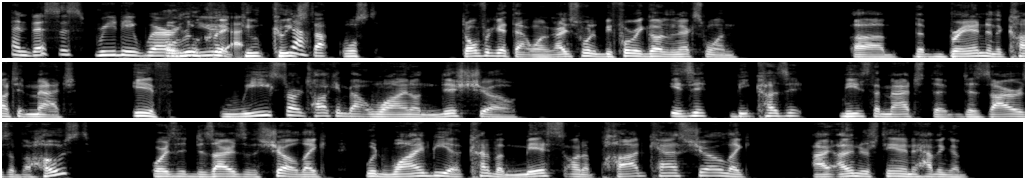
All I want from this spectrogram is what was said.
and this is really where oh, real you, quick, can, can we yeah. stop? Well, st- don't forget that one. I just want to before we go to the next one, uh, the brand and the content match. If we start talking about wine on this show, is it because it needs to match the desires of the host, or is it desires of the show? Like, would wine be a kind of a miss on a podcast show? Like, I, I understand having a,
